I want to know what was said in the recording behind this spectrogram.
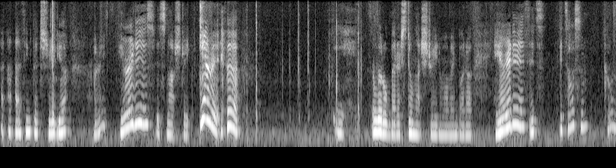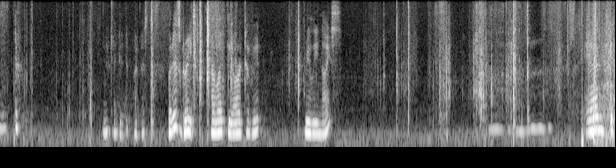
I, I think that's straight, yeah. All right, here it is. It's not straight. Damn it! a little better, still not straight in moment, but uh, here it is. It's it's awesome. Cool. yeah, I did my best, but it's great. I like the art of it. Really nice. And it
